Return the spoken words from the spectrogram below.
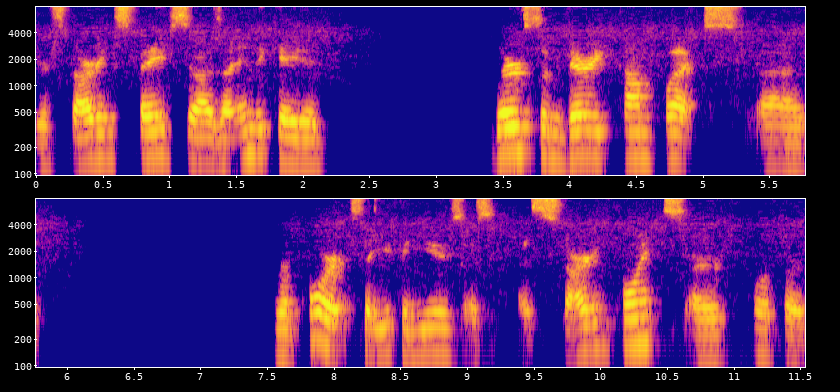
your starting space. So as I indicated, there's some very complex uh, reports that you can use as, as starting points or, or for,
